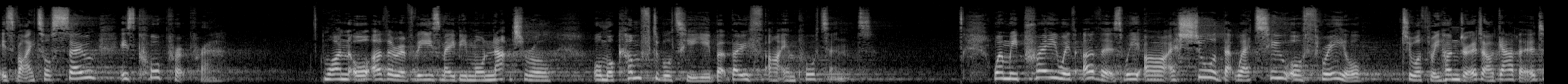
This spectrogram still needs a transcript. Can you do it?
is vital, so is corporate prayer. One or other of these may be more natural or more comfortable to you, but both are important. When we pray with others, we are assured that where two or three or two or three hundred are gathered,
